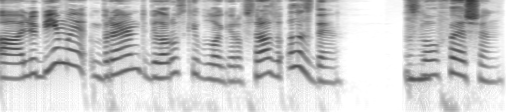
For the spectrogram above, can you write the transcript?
А, любимый бренд белорусских блогеров сразу ЛСД, mm-hmm. Slow Fashion.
